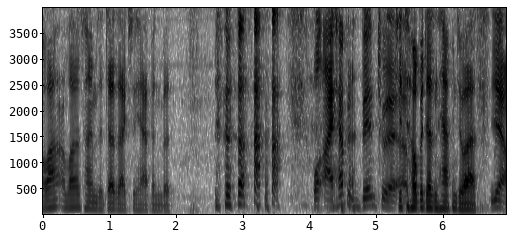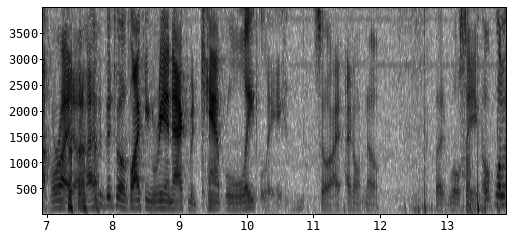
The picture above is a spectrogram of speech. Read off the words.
A lot, a lot of times it does actually happen, but Well, I haven't been to a. just a- hope it doesn't happen to us. Yeah, right. Uh, I haven't been to a Viking reenactment camp lately, so I, I don't know. But we'll see. Oh, well,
